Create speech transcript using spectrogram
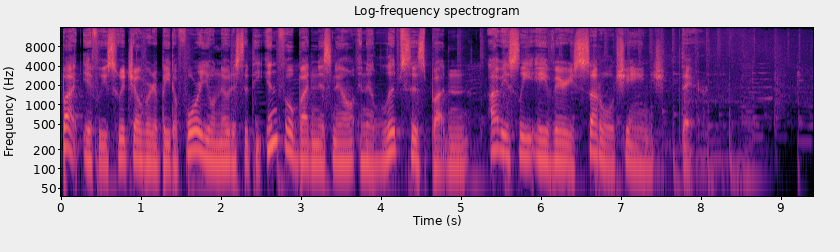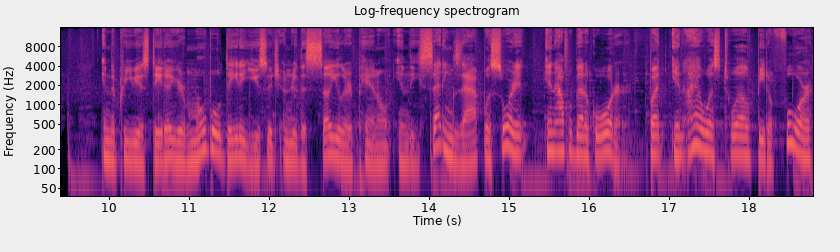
But if we switch over to beta 4, you'll notice that the info button is now an ellipsis button. Obviously a very subtle change there. In the previous data, your mobile data usage under the cellular panel in the settings app was sorted in alphabetical order. But in iOS 12 beta 4,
